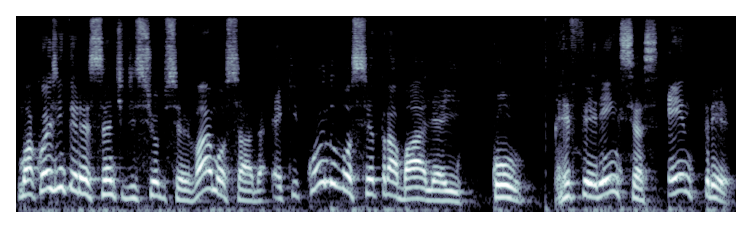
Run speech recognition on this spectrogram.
Uma coisa interessante de se observar, moçada, é que quando você trabalha aí com referências entre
